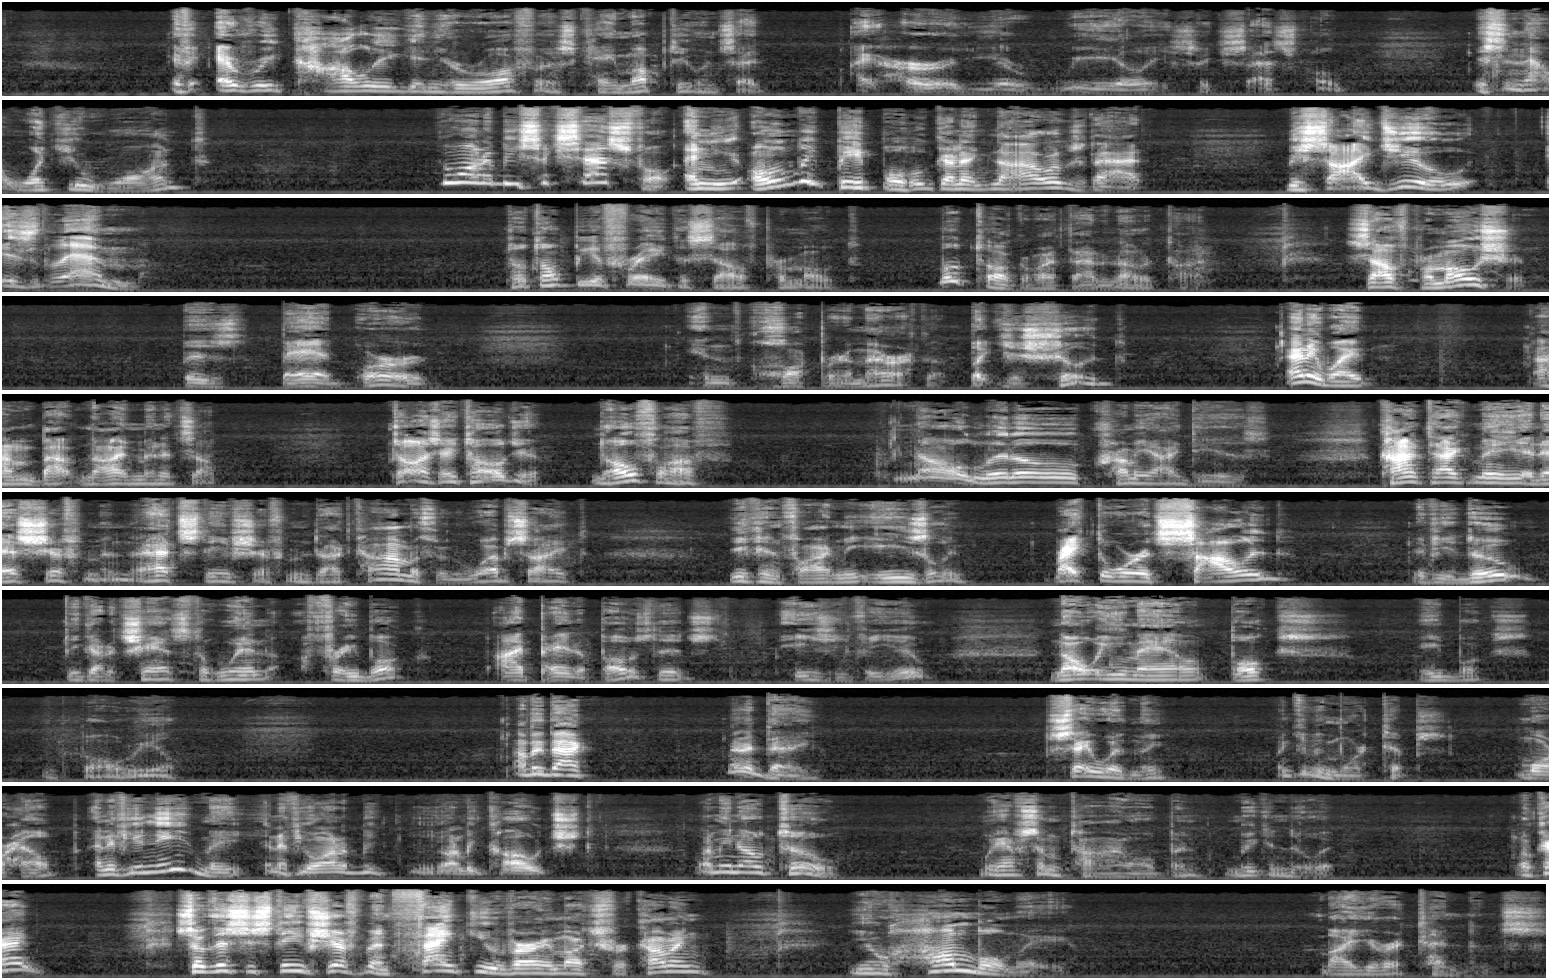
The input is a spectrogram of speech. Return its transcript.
if every colleague in your office came up to you and said, I heard you're really successful? Isn't that what you want? You want to be successful. And the only people who can acknowledge that, besides you, is them. So don't be afraid to self promote. We'll talk about that another time. Self promotion is a bad word in corporate America, but you should. Anyway, I'm about nine minutes up. So as I told you, no fluff, no little crummy ideas. Contact me at schiffman at steveschiffman.com or through the website. You can find me easily. Write the word solid. If you do, you got a chance to win a free book. I pay the postage. Easy for you. No email, books, ebooks. It's all real. I'll be back in a day. Stay with me. I'll give you more tips, more help. And if you need me, and if you want to be you want to be coached, let me know too. We have some time open. We can do it. Okay? So this is Steve Schiffman. Thank you very much for coming. You humble me by your attendance.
